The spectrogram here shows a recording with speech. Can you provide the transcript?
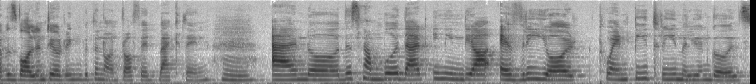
I was volunteering with a non-profit back then. Hmm. And uh, this number that in India every year 23 million girls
